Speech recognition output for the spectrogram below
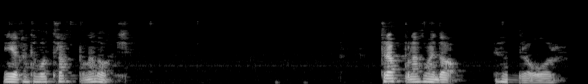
Jag kan ta bort trapporna dock. Trapporna kommer idag 100 år.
